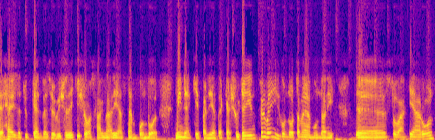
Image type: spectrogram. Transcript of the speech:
helyzetük kedvezőbb, és ez egy kis országnál ilyen szempontból mindenképpen érdekes. Úgyhogy én körülbelül így gondoltam elmondani e, Szlovákiáról,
